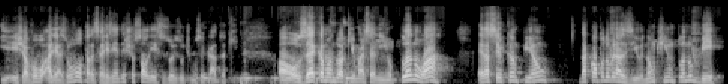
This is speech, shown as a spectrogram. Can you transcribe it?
E, e, já vou, aliás, vou voltar nessa resenha. Deixa eu só ler esses dois últimos recados aqui. Ó, o Zeca mandou aqui, Marcelinho. O plano A era ser campeão da Copa do Brasil. Não tinha um plano B.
